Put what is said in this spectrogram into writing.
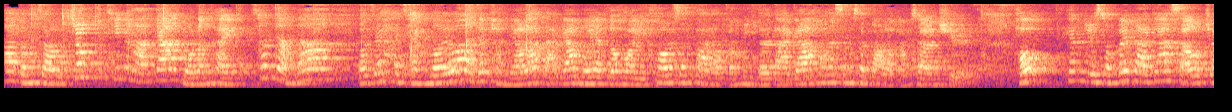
咁就祝天下间无论系亲人啦，或者系情侣啦，或者朋友啦，大家每日都可以开心快乐咁面对大家，开开心心快乐咁相处。好，跟住送俾大家首再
